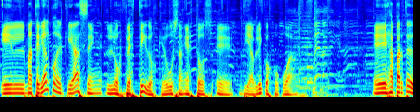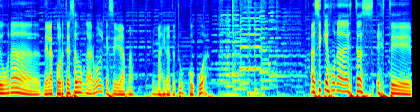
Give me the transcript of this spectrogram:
el material con el que hacen los vestidos que usan estos eh, diablicos cucuás es aparte de una de la corteza de un árbol que se llama, imagínate tú, cucuá. Así que es una de estas este,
